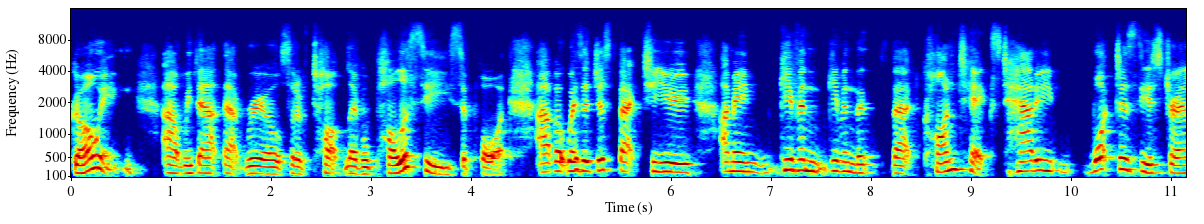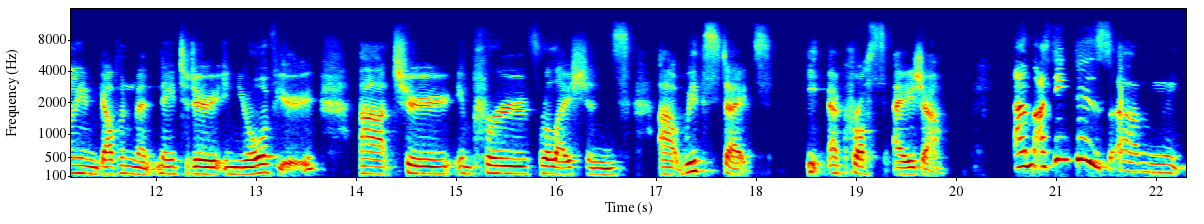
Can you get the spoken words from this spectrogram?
going uh, without that real sort of top level policy support. Uh, but it just back to you? I mean, given given the, that context, how do you, what does the Australian government need to do, in your view, uh, to improve relations uh, with states across Asia? Um, I think there's um,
